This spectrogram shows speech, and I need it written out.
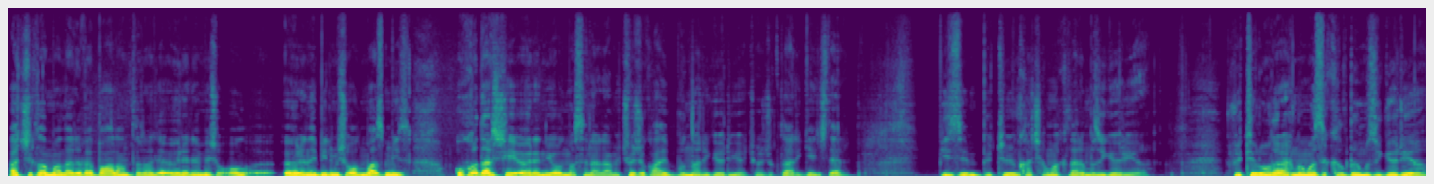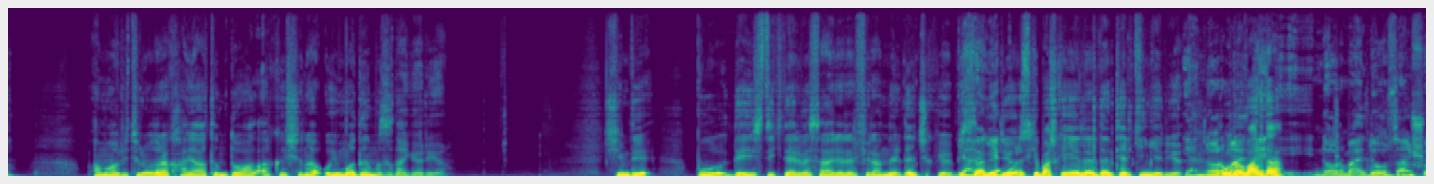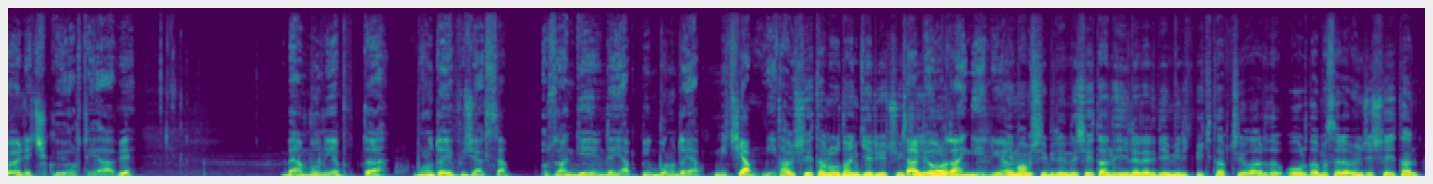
açıklamaları ve bağlantılarıyla öğrenemiş, ol, öğrenebilmiş olmaz mıyız? O kadar şey öğreniyor olmasına rağmen. Çocuk ay bunları görüyor. Çocuklar, gençler bizim bütün kaçamaklarımızı görüyor. Rutin olarak namazı kıldığımızı görüyor. Ama rutin olarak hayatın doğal akışına uymadığımızı da görüyor. Şimdi bu deistlikler vesaireler filan nereden çıkıyor? Biz yani zannediyoruz ki başka yerlerden telkin geliyor. Yani normalde, o da var da. Normalde o zaman şöyle çıkıyor ortaya abi. Ben bunu yapıp da bunu da yapacaksam o zaman diğerini de yapmayayım, bunu da yapmayayım, hiç yapmayayım. Tabii şeytan oradan geliyor çünkü. Tabii İmam, oradan geliyor. İmam Şibili'nin Şeytan Hileleri diye minik bir kitapçığı vardı. Orada mesela önce şeytan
